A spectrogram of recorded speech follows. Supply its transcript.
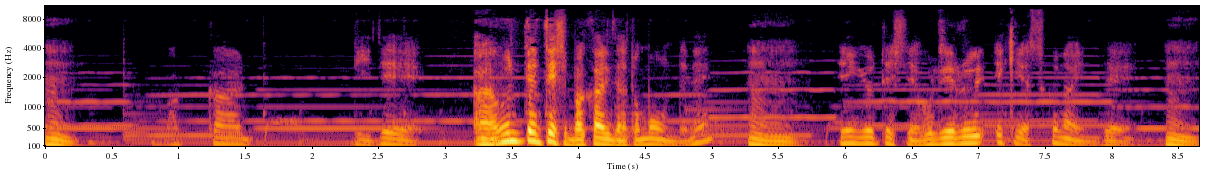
うん。かりで、あうん運転停止ばかりだと思うんでね。うん。営業停止で降りれる駅が少ないんで、うん。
